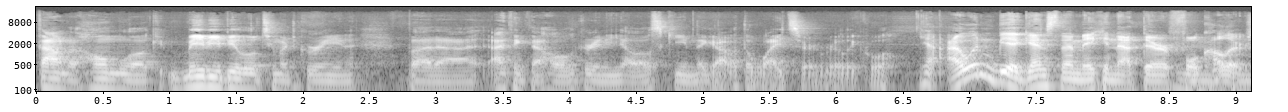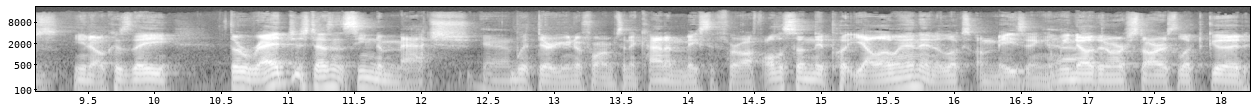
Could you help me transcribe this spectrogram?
found a home look. Maybe it'd be a little too much green, but uh, I think that whole green and yellow scheme they got with the whites are really cool. Yeah, I wouldn't be against them making that their full colors. You know, because they the red just doesn't seem to match Yeah. with their uniforms, and it kind of makes it throw off. All of a sudden, they put yellow in, and it looks amazing. And we know the North Stars looked good.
